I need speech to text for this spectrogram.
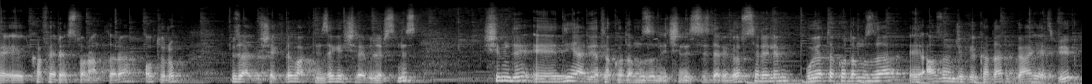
e, kafe, restoranlara oturup güzel bir şekilde vaktinize geçirebilirsiniz. Şimdi e, diğer yatak odamızın içini sizlere gösterelim. Bu yatak odamızda e, az önceki kadar gayet büyük.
